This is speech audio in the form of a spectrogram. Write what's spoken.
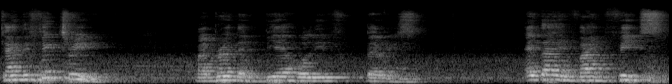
Can the fig tree, my brethren, bear olive berries? either in vine figs.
